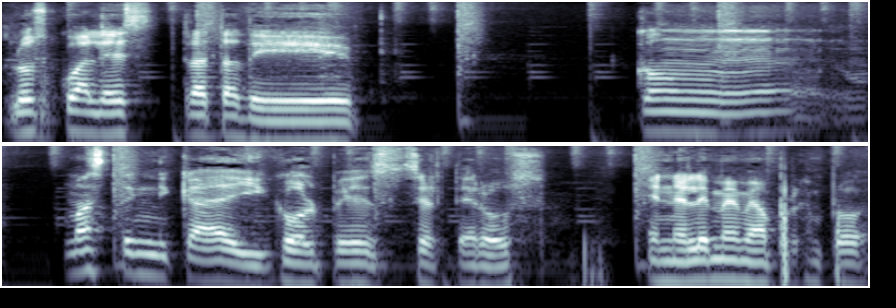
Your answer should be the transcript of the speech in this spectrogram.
los cuales trata de con más técnica y golpes certeros. En el MMA, por ejemplo,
